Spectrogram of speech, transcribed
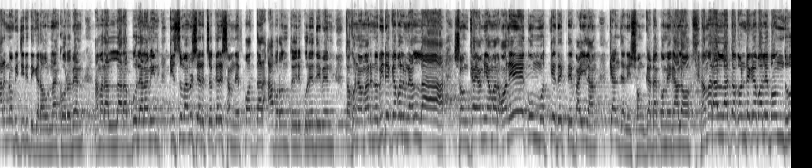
আর নবীজির দিকে রওনা করবেন। আমার আল্লাহ রাব্বুল আলামিন কিছু মানুষের চোখের সামনে পদ্মার আবরণ তৈরি করে দেবেন। তখন আমার নবী ডেকে বলবেন, আল্লাহ, সংখ্যায় আমি আমার অনেক উম্মতকে দেখতে পাইলাম। কেন জানি সংখ্যাটা কমে গেল। আমার আল্লাহ তখন ডেকে বলে, বন্ধু,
